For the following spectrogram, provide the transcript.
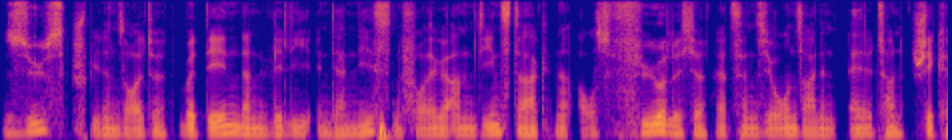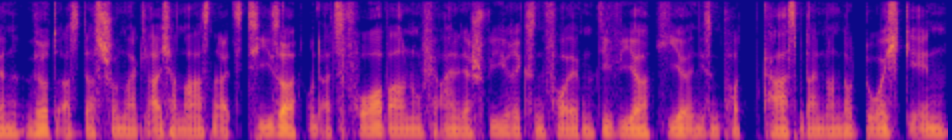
Süß spielen sollte, über den dann Willi in der nächsten Folge am Dienstag eine ausführliche Rezension seinen Eltern schicken wird. Also das schon mal gleichermaßen als Teaser und als Vorwarnung für eine der schwierigsten Folgen, die wir hier in diesem Podcast miteinander durchgehen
